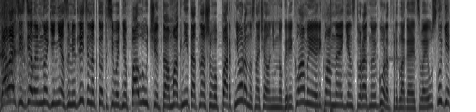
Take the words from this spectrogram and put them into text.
Давайте сделаем ноги незамедлительно. Кто-то сегодня получит а, магнит от нашего партнера, но сначала немного рекламы. Рекламное агентство «Родной город» предлагает свои услуги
